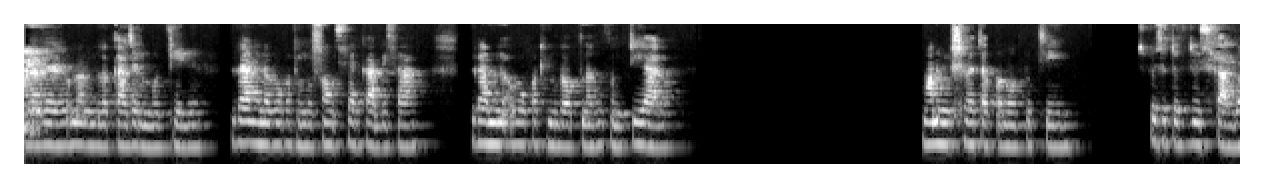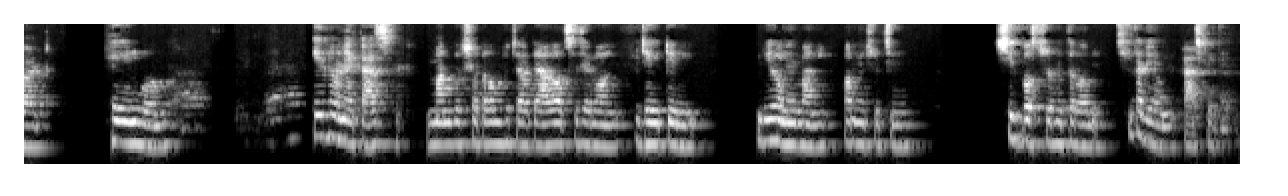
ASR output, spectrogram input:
আমাদের উন্নয়নমূলক কাজের মধ্যে গ্রামীণ অবকাঠামো সংস্কার কাবিকা, গ্রামীণ অবকাঠামো রক্ষণাবেক্ষণ টিআর, মানবিক সহায়তা কর্মসূচি, ছোট ছোট ব্রিজ কালভার্ট হেইনবন এই ধরনের কাজ? মানবিক সহায়তা কর্মসূচি আরও আছে যেমন ঢেউটেল গৃহ নির্মাণ কর্মসূচি শীত বস্ত্র বিতরণ ইত্যাদি অনেক কাজ হয়ে থাকে।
